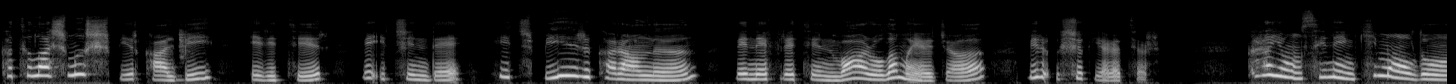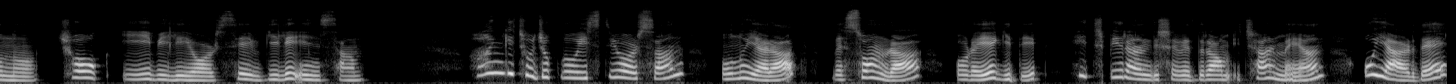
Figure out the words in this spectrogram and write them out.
katılaşmış bir kalbi eritir ve içinde hiçbir karanlığın ve nefretin var olamayacağı bir ışık yaratır. Krayon senin kim olduğunu çok iyi biliyor sevgili insan. Hangi çocukluğu istiyorsan onu yarat ve sonra oraya gidip hiçbir endişe ve dram içermeyen o yerde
